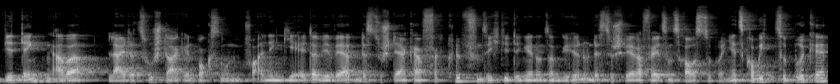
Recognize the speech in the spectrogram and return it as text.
Wir denken aber leider zu stark in Boxen und vor allen Dingen, je älter wir werden, desto stärker verknüpfen sich die Dinge in unserem Gehirn und desto schwerer fällt es uns rauszubringen. Jetzt komme ich zur Brücke.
